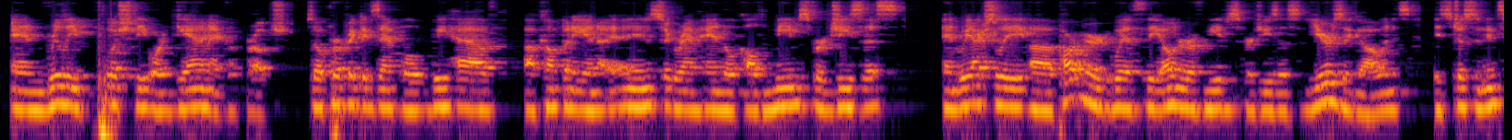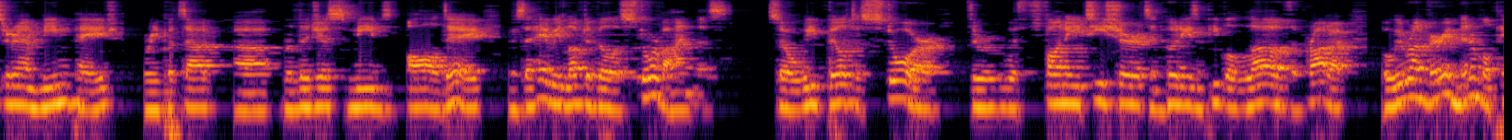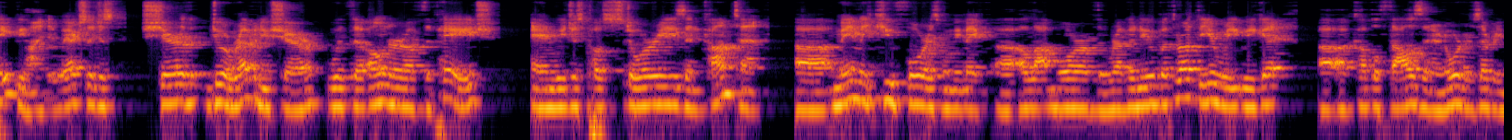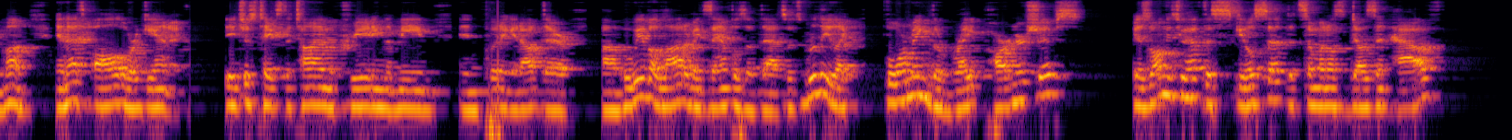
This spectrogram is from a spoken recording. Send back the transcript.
and really push the organic approach. So a perfect example, we have a company and an Instagram handle called Memes for Jesus. And we actually uh, partnered with the owner of Memes for Jesus years ago, and it's it's just an Instagram meme page where he puts out uh, religious memes all day. And we said, hey, we'd love to build a store behind this. So we built a store through with funny T-shirts and hoodies, and people love the product. But we run very minimal paid behind it. We actually just share, do a revenue share with the owner of the page, and we just post stories and content. Uh, mainly Q4 is when we make uh, a lot more of the revenue, but throughout the year we, we get uh, a couple thousand in orders every month, and that's all organic. It just takes the time of creating the meme and putting it out there. Um, but we have a lot of examples of that. So it's really like forming the right partnerships. As long as you have the skill set that someone else doesn't have,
